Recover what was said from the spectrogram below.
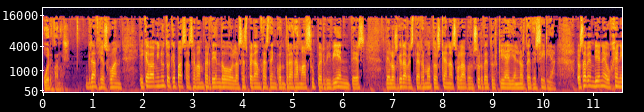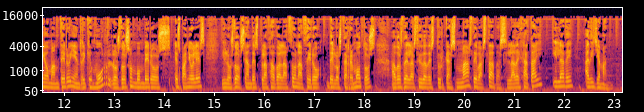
huérfanos. Gracias, Juan. Y cada minuto que pasa se van perdiendo las esperanzas de encontrar a más supervivientes de los graves terremotos que han asolado el sur de Turquía y el norte de Siria. Lo saben bien Eugenio Mantero y Enrique Mur. Los dos son bomberos españoles y los dos se han desplazado a la zona cero de los terremotos, a dos de las ciudades turcas más devastadas, la de Hatay y la de Adiyaman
